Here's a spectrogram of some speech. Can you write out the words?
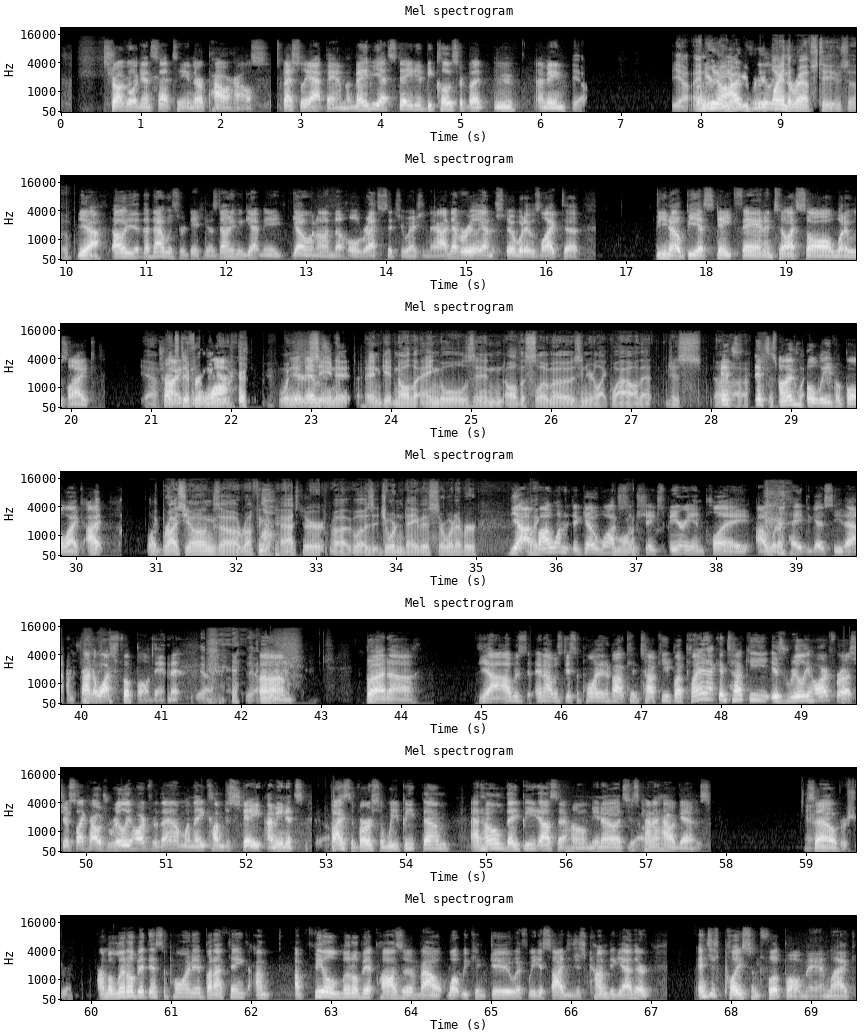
struggle against that team. They're a powerhouse, especially at Bama. Maybe at State it'd be closer, but mm, I mean, Yeah, Well, and you you're, know, you know, you're really- playing the refs too, so Yeah. Oh, yeah. That, that was ridiculous. Don't even get me going on the whole ref situation there. I never really understood what it was like to, you know, be a state fan until I saw what it was like. yeah, Trying it's different when you're when you're it was- seeing it and getting all the angles and all the slow mos, and you're like, wow, that just uh, It's it's like- unbelievable. Like I like Bryce Young's uh, roughing the passer. Uh, what was it, Jordan Davis or whatever? Yeah, if I wanted to go watch some. Shakespearean play, I would have paid to go see that. I'm trying to watch football, damn it. Yeah, yeah, Um, but uh, yeah, I was and I was disappointed about Kentucky. But playing at Kentucky is really hard for us, just like how it's really hard for them when they come to state. I mean, it's vice versa. We beat them at home; they beat us at home. You know, it's just Yeah. kind of how it goes. Yeah, so for sure. I'm a little bit disappointed, but I think I'm I feel a little bit positive about what we can do if we decide to just come together and just play some football, man. Like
